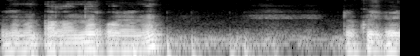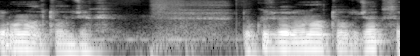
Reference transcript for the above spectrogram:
O zaman alanlar oranı 9 bölü 16 olacak. 9 bölü 16 olacaksa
